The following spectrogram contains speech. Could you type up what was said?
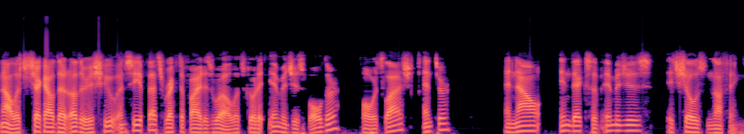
Now let's check out that other issue and see if that's rectified as well. Let's go to images folder forward slash enter and now index of images it shows nothing.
